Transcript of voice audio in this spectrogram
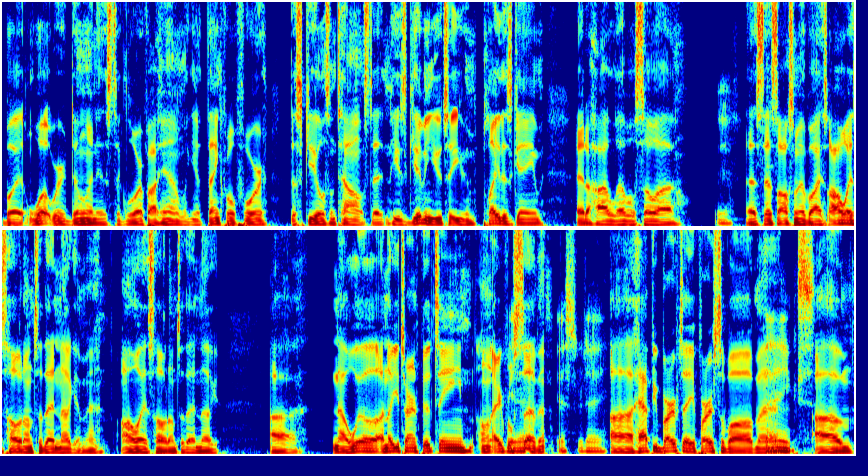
But what we're doing is to glorify Him. You're thankful for the skills and talents that He's giving you to even play this game at a high level. So, uh, Yeah. that's that's awesome advice. Always hold on to that nugget, man. Always hold on to that nugget. Uh, now, Will, I know you turned 15 on April Yeah, 7th. Yesterday. Uh, happy birthday, first of all, man. Thanks. Um,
